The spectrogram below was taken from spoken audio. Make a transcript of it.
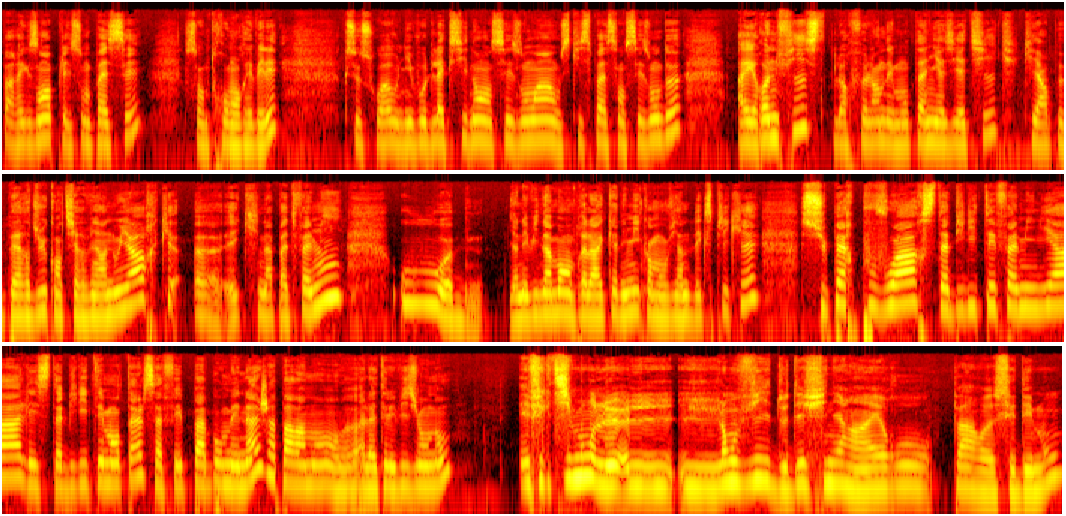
par exemple, et son passé, sans trop en révéler, que ce soit au niveau de l'accident en saison 1 ou ce qui se passe en saison 2. Iron Fist, l'orphelin des montagnes asiatiques, qui est un peu perdu quand il revient à New York euh, et qui n'a pas de famille. Ou, euh, bien évidemment, Umbrella Academy, comme on vient de l'expliquer. Super pouvoir, stabilité familiale et stabilité mentale, ça fait pas bon ménage apparemment euh, à la télévision, non? Effectivement, le- l'envie de définir un héros par euh, ses démons,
